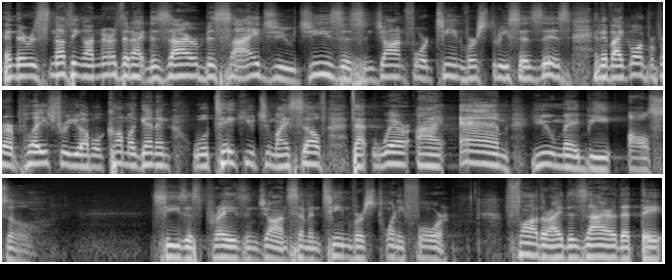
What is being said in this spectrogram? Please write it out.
And there is nothing on earth that I desire besides you. Jesus in John 14, verse 3 says this And if I go and prepare a place for you, I will come again and will take you to myself, that where I am, you may be also. Jesus prays in John 17, verse 24 Father, I desire that they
